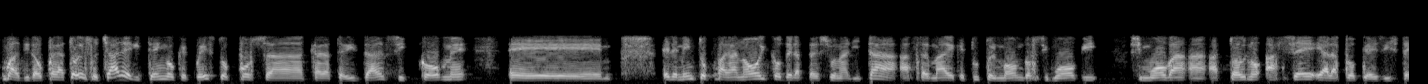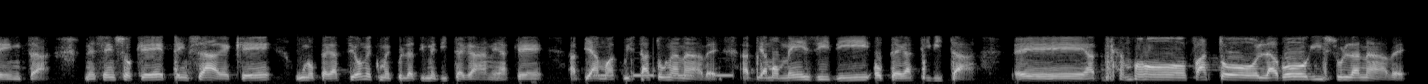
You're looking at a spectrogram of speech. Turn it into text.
guardi, da operatore sociale ritengo che questo possa caratterizzarsi come eh, elemento paranoico della personalità, affermare che tutto il mondo si muovi si muova a, attorno a sé e alla propria esistenza, nel senso che pensare che un'operazione come quella di Mediterranea, che abbiamo acquistato una nave, abbiamo mesi di operatività, eh, abbiamo fatto lavori sulla nave,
